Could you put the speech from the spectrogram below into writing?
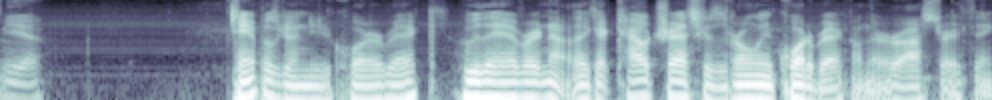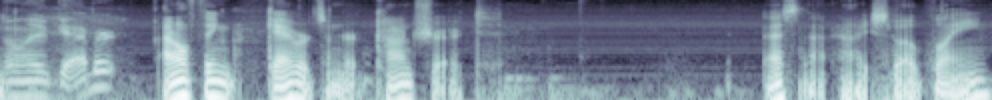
Yeah. Tampa's going to need a quarterback. Who they have right now? They got Kyle Trask as their only a quarterback on their roster, I think. Don't they have Gabbert? I don't think Gabbert's under contract. That's not how you spell Blaine.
